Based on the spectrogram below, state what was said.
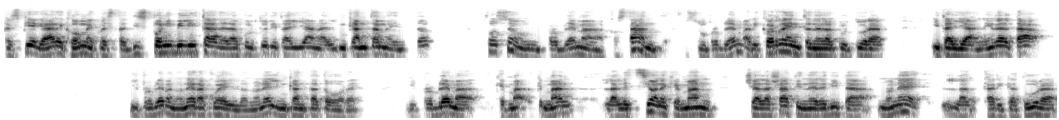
per spiegare come questa disponibilità della cultura italiana all'incantamento fosse un problema costante, fosse un problema ricorrente nella cultura italiana. In realtà il problema non era quello, non è l'incantatore. Il problema che, Ma, che Man, la lezione che Mann ci ha lasciato in eredità non è la caricatura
